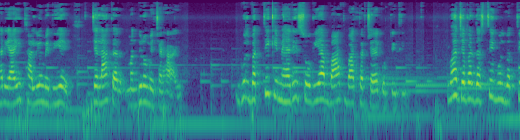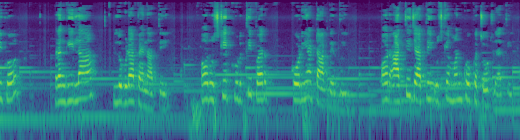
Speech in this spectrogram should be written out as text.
हरियाई थालियों में दिए, जलाकर मंदिरों में चढ़ाई। गुलबत्ती की महरी सोगिया बात बात पर चहक उठती थी। वह ज़बरदस्ती गुलबत्ती को रंगीला लुगड़ा पहनाती और उसकी कुर्ती पर कोड़ियाँ टाँग देती और आती जाती उसके मन को कचोट जाती।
